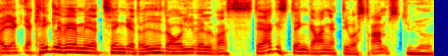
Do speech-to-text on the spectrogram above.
og jeg, jeg kan ikke lade være med at tænke, at riget dog alligevel var stærkest dengang, at det var stramt styret.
